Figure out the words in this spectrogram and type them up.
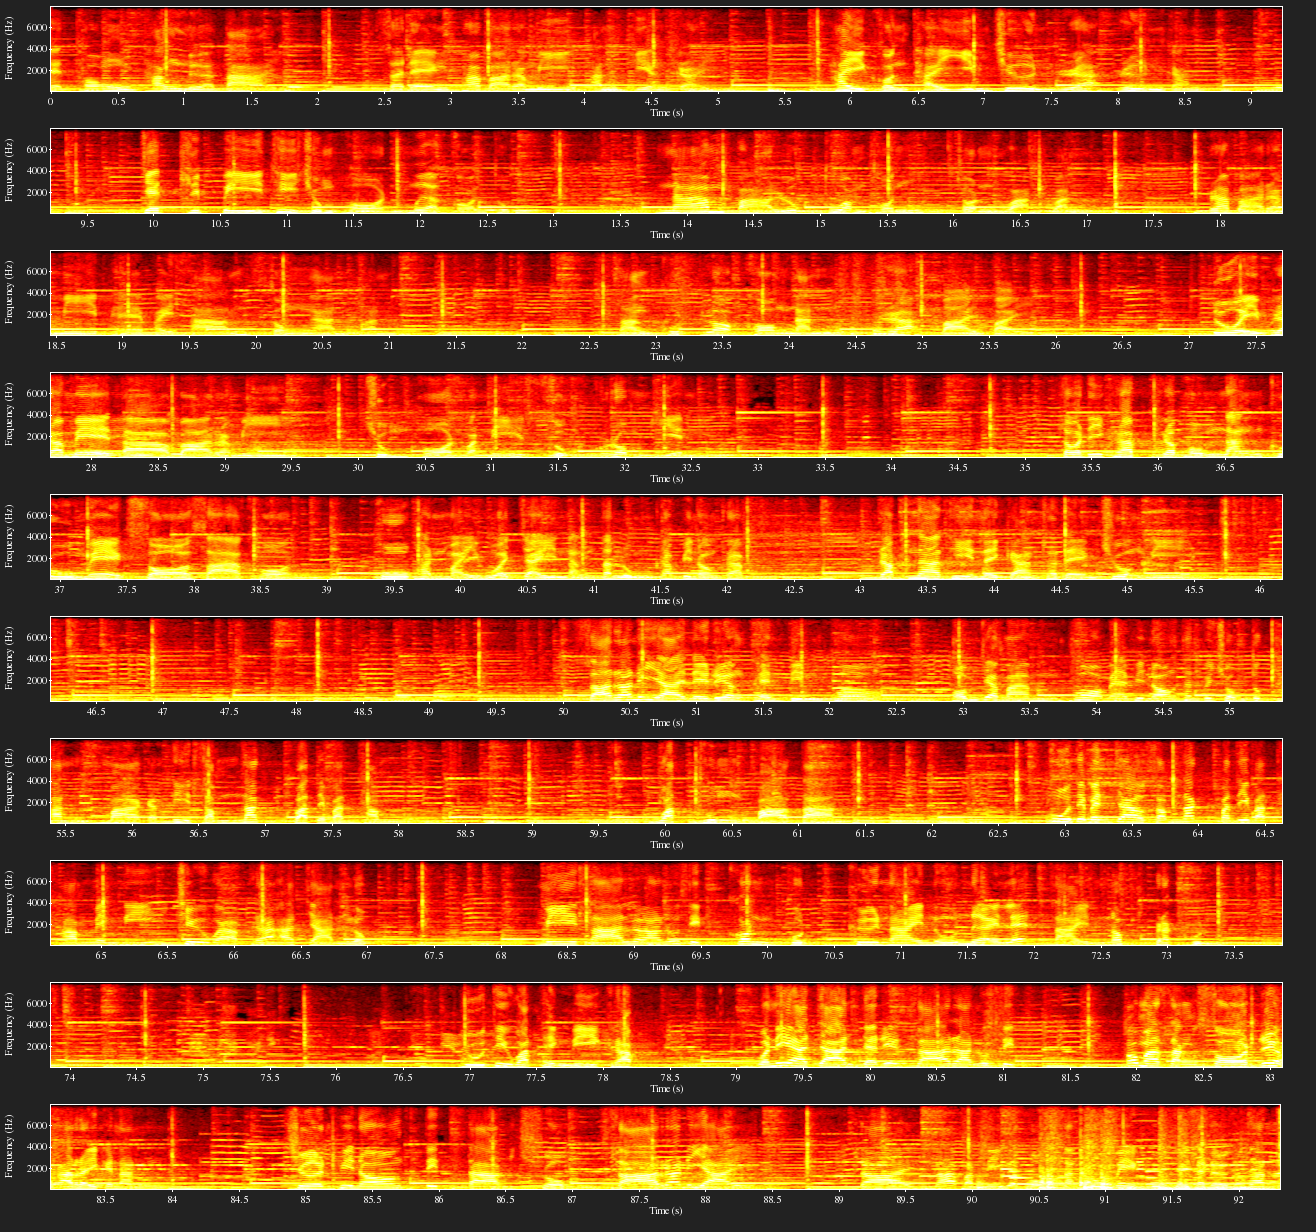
ด็จท่องทั้งเหนือใต้ แสดงพระบารมีอันเกียงไกร ให้คนไทยยิ้มชื่นและรื่นกันเจ็ดสิบปีที่ชุมพรเมื่อก่อนทุก น้ำป่าลุกท่วมท้นจนหวาดหวัน พระบารมีแผ่ไพศาลทรงงานพัน สั่งขุดลอกคลองนั้นระบายไปด้วยพระเมตตาบารมี ชุมพรวันนี้สุขร่มเย็น สวัสดีครับกระผมหนังครูเมฆสอสาครภูพันใหม่หัวใจหนังตะลุงครับพี่น้องครับ รับหน้าที่ในการแสดงช่วงนี้ สารนิยายในเรื่องแผ่นดินพ่อ ผมจะมาพ่อแม่พี่น้องท่านผู้ชมทุกท่านมากันที่สำนักปฏิบัติธรรม วัดทุ่งป่าตาล ผู้ที่เป็นเจ้าสำนักปฏิบัติธรรมแห่งนี้ชื่อว่าพระอาจารย์ลบมีสารานุสิทธิ์ก้นกุดคือนายหนูเหนื่อยและนายนบประคุณ อยู่ที่วัดแห่งนี้ครับ วันนี้อาจารย์จะเรียกสารานุสิทธิ์เข้ามาสั่งสอนเรื่องอะไรกันนั้น เชิญพี่น้องติดตามชมสารนิยาย ได้นะบัดนี้ก็ผมหนังดูเมฆภูมิใจเสนอท่าน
